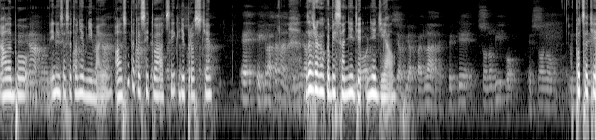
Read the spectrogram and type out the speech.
alebo iní zase to nevnímajú. Ale sú také situácie, kde proste zázrak ako keby sa nedi- nedial. V podstate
